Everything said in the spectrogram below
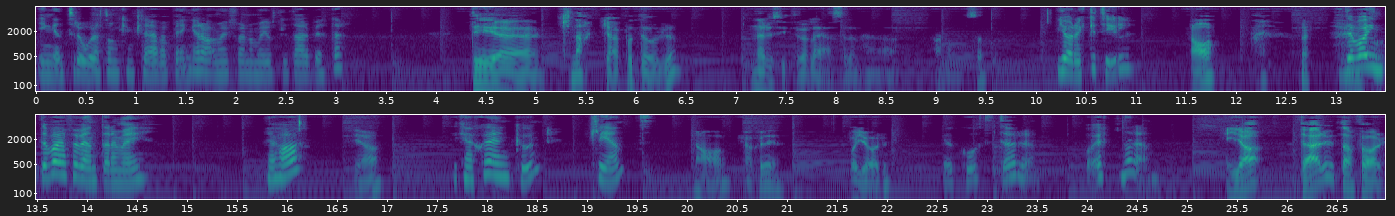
ingen tror att de kan kräva pengar av mig förrän de har gjort ett arbete. Det knackar på dörren när du sitter och läser den här annonsen. Jag räcker till. Ja. Det var inte vad jag förväntade mig. Jaha, Ja. det kanske är en kund? Klient? Ja, kanske det. Vad gör du? Jag går till dörren och öppnar den. Ja, där utanför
